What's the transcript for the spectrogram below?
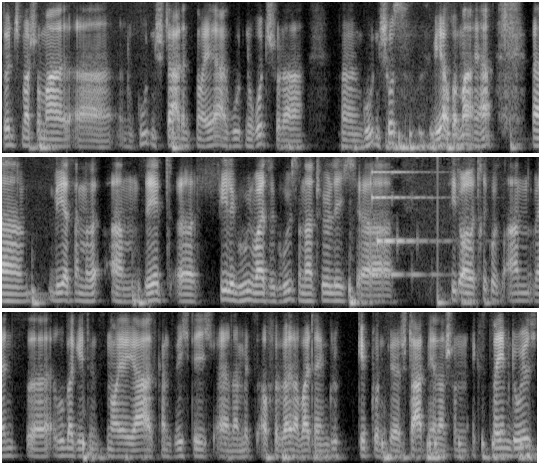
wünschen wir schon mal äh, einen guten Start ins neue Jahr, einen guten Rutsch oder äh, einen guten Schuss, wie auch immer. Ja. Ähm, wie ihr es ähm, seht, äh, viele grün-weiße Grüße natürlich. Zieht eure Trikots an, wenn es äh, rübergeht ins neue Jahr, ist ganz wichtig, äh, damit es auch für Werder weiterhin Glück gibt. Und wir starten ja dann schon extrem durch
